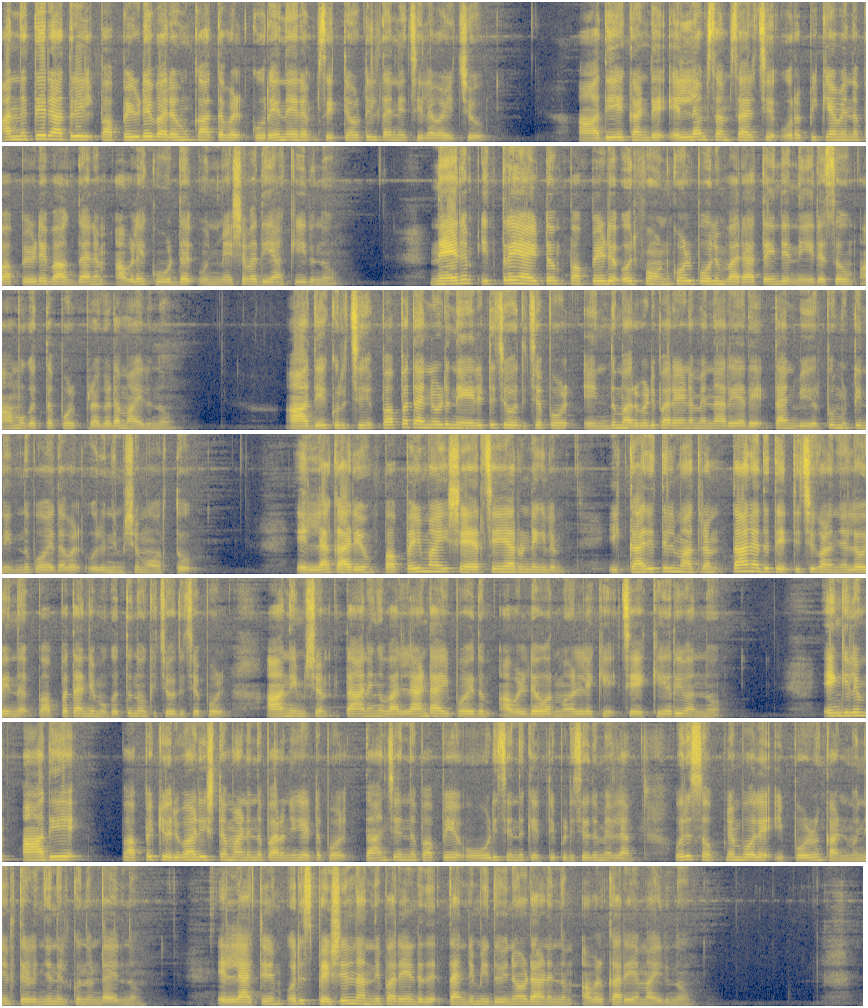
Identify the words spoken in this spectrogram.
അന്നത്തെ രാത്രിയിൽ പപ്പയുടെ വരവും കാത്തവൾ കുറേ നേരം സിറ്റൗട്ടിൽ തന്നെ ചിലവഴിച്ചു. ആദിയെ കണ്ട് എല്ലാം സംസാരിച്ച് ഉറപ്പിക്കാമെന്ന പപ്പയുടെ വാഗ്ദാനം അവളെ കൂടുതൽ ഉന്മേഷവതിയാക്കിയിരുന്നു. നേരം ഇത്രയായിട്ടും പപ്പയുടെ ഒരു ഫോൺ കോൾ പോലും വരാത്തതിന്റെ നീരസവും ആ മുഖത്തപ്പോൾ പ്രകടമായിരുന്നു. ആദ്യയെക്കുറിച്ച് പപ്പ തന്നോട് നേരിട്ട് ചോദിച്ചപ്പോൾ എന്തു മറുപടി പറയണമെന്നറിയാതെ താൻ വീർപ്പ് മുട്ടി നിന്നു പോയതവൾ ഒരു നിമിഷം ഓർത്തു. എല്ലാ കാര്യവും പപ്പയുമായി ഷെയർ ചെയ്യാറുണ്ടെങ്കിലും ഇക്കാര്യത്തിൽ മാത്രം താൻ അത് തെറ്റിച്ചു കളഞ്ഞല്ലോ എന്ന് പപ്പ തന്റെ മുഖത്തു നോക്കി ചോദിച്ചപ്പോൾ ആ നിമിഷം താനങ്ങ് വല്ലാണ്ടായിപ്പോയതും അവളുടെ ഓർമ്മകളിലേക്ക് ചേക്കേറി വന്നു. എങ്കിലും ആദ്യയെ പപ്പയ്ക്ക് ഒരുപാട് ഇഷ്ടമാണെന്ന് പറഞ്ഞു കേട്ടപ്പോൾ താൻ ചെന്ന് പപ്പയെ ഓടി ചെന്ന് കെട്ടിപ്പിടിച്ചതുമെല്ലാം ഒരു സ്വപ്നം പോലെ ഇപ്പോഴും കൺമുന്നിൽ തെളിഞ്ഞു നിൽക്കുന്നുണ്ടായിരുന്നു. എല്ലാറ്റിനും ഒരു സ്പെഷ്യൽ നന്ദി പറയേണ്ടത് തന്റെ മിഥുവിനോടാണെന്നും അവൾക്കറിയാമായിരുന്നു.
